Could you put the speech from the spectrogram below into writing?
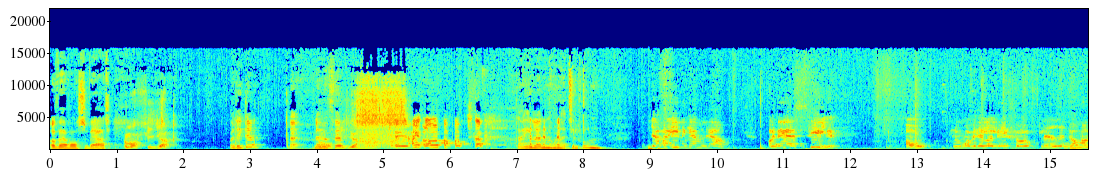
at være vores vært. Nummer 4. Var det ikke den? Nej, nej det Nummer var fedt. 4. Øh, hej, op, op, op, stop. Der er en eller anden, hun har i telefonen. Jeg har en igennem her, og det er Cecilie. Og nu må vi heller lige få lavet et nummer.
